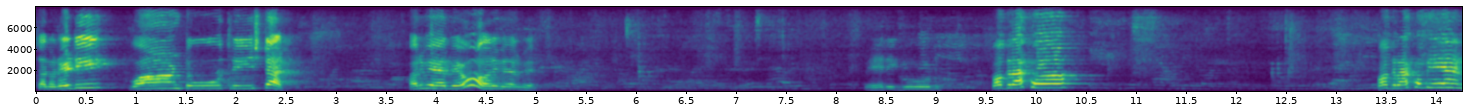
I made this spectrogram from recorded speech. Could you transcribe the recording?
ચાલો ready one two three start હરવે હરવે ઓ હરવે હરવે. વેરી ગુડ પગ રાખો. પગ રાખો બેન.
